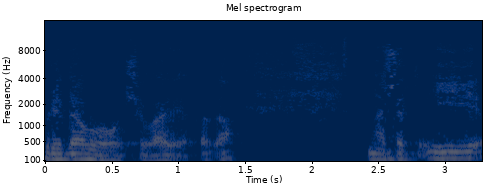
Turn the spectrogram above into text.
рядового человека. Да? Значит, и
